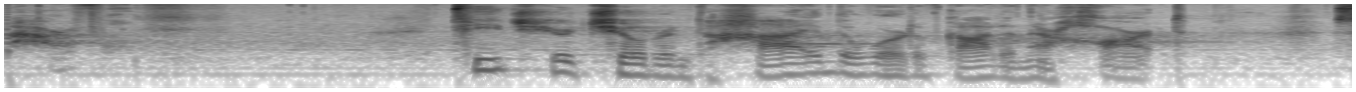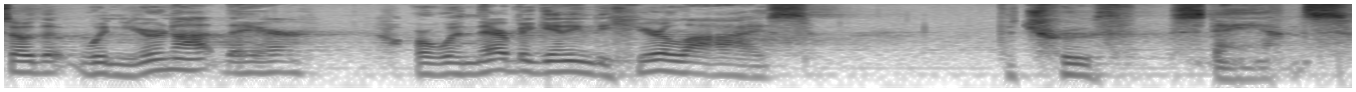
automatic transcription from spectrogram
powerful. Teach your children to hide the Word of God in their heart so that when you're not there or when they're beginning to hear lies, the truth stands.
